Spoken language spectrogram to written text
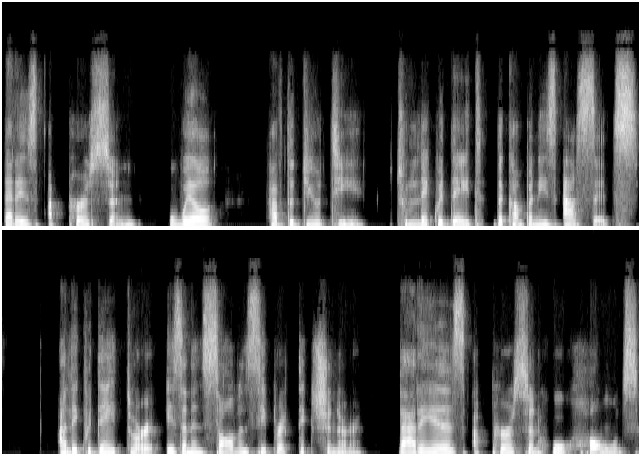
that is, a person will have the duty to liquidate the company's assets. A liquidator is an insolvency practitioner, that is, a person who holds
